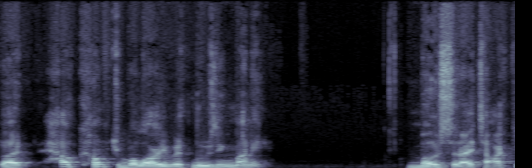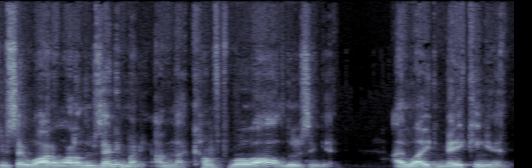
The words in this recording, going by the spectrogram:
But how comfortable are you with losing money? Most that I talk to say, well, I don't want to lose any money. I'm not comfortable at all losing it. I like making it.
